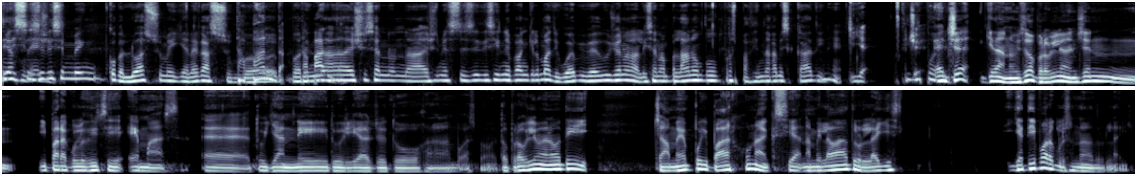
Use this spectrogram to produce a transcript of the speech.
μια συζήτηση έχεις. συζήτηση με κοπελούα σου, με γενέκα σου. Τα Μπο- πάντα, Μπορεί τα πάντα. να έχεις, ένα, να έχεις μια συζήτηση επαγγελματικού επίπεδου και να αναλύσεις έναν πλάνο που προσπαθεί να κάνεις κάτι. Ναι, για- Οτιδήποτε. Έτσι, κοίτα, νομίζω το πρόβλημα είναι η παρακολουθήση εμάς, ε, του Γιάννη, του Ηλία και του Χαράμπου, ας πούμε. Το πρόβλημα είναι ότι τσαμέ που υπάρχουν αξία, να μιλάω ένα τρουλάκι, γιατί παρακολουθούν το ένα τρουλάκι.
